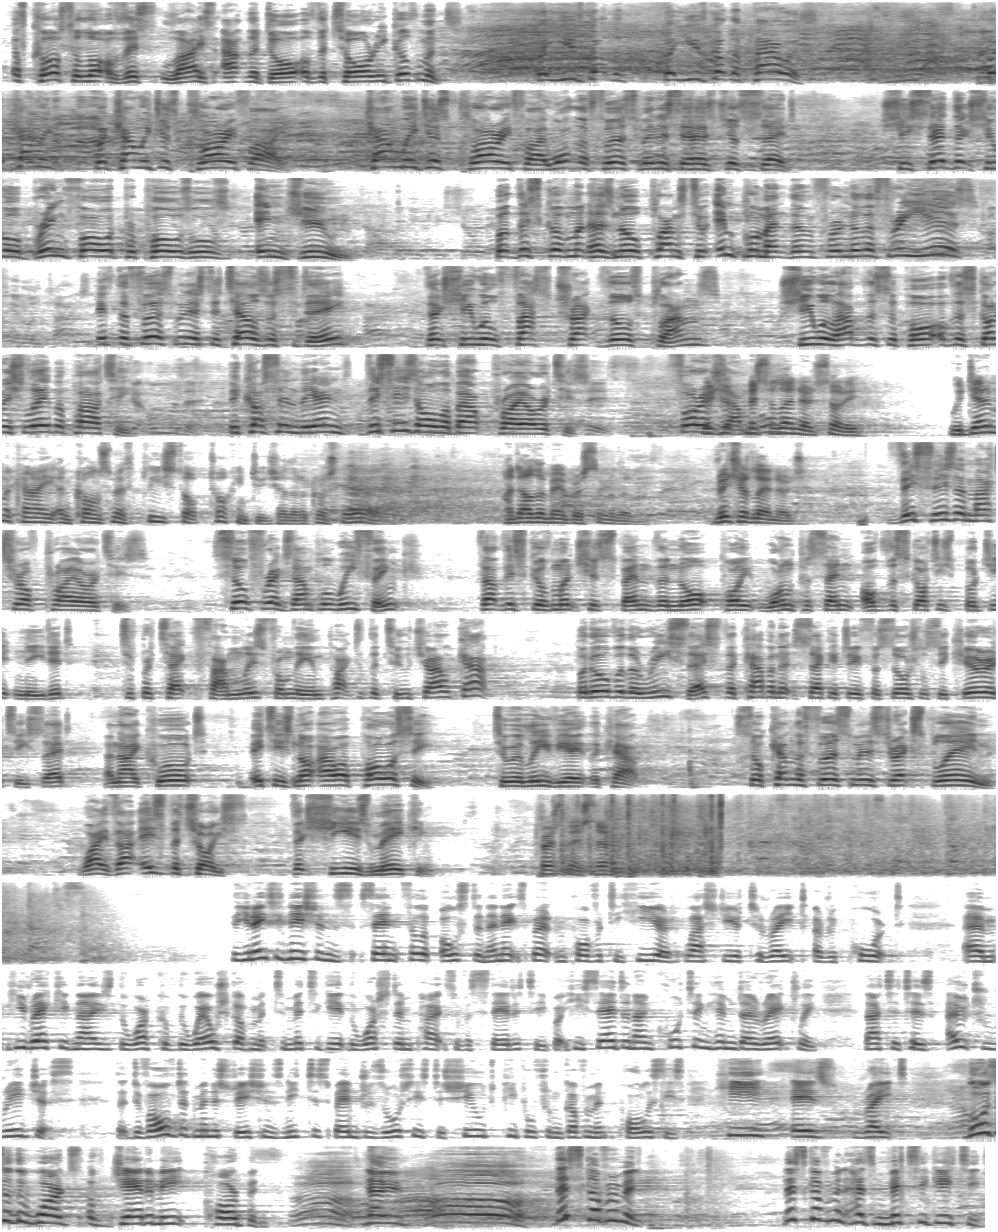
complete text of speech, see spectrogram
Of course, a lot of this lies at the door of the Tory government. But you've got the, but you've got the powers. But can we, but can we just clarify? Can we just clarify what the First Minister has just said? She said that she will bring forward proposals in June. But this government has no plans to implement them for another three years. If the First Minister tells us today that she will fast-track those plans, she will have the support of the Scottish Labour Party. Because in the end, this is all about priorities. For Richard, example... Mr Leonard, sorry. Would Derek Mackay and Colin Smith please stop talking to each other across the aisle? And other members similarly. Richard Leonard. This is a matter of priorities. So, for example, we think that this government should spend the 0.1% of the Scottish budget needed to protect families from the impact of the two-child cap but over the recess, the Cabinet Secretary for Social Security said, and I quote, it is not our policy to alleviate the cap. So can the First Minister explain why that is the choice that she is making? First Minister. The United Nations sent Philip Alston, an expert in poverty here last year, to write a report Um, he recognised the work of the Welsh Government to mitigate the worst impacts of austerity, but he said, and I'm quoting him directly, that it is outrageous that devolved administrations need to spend resources to shield people from government policies. He is right. Those are the words of Jeremy Corbyn. Oh. Now, oh. this government, this government has mitigated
